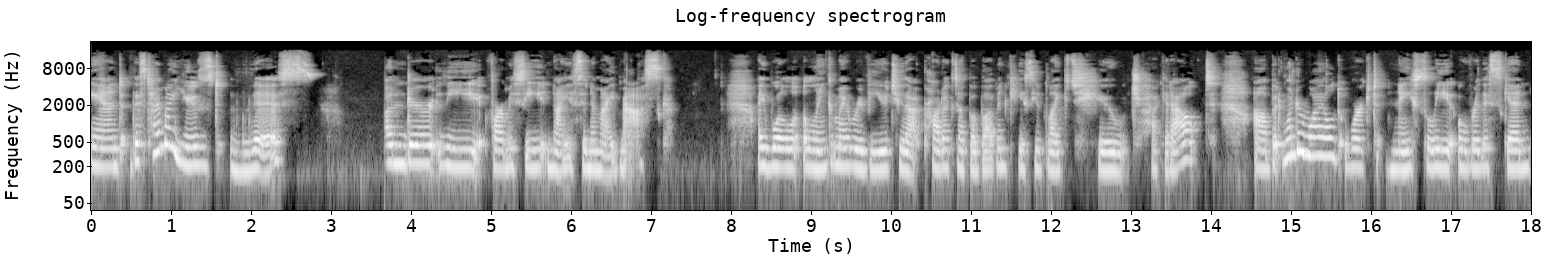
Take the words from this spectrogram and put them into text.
and this time I used this under the Farmacy niacinamide mask. I will link my review to that product up above in case you'd like to check it out. Uh, but Wonderwild worked nicely over the skin.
